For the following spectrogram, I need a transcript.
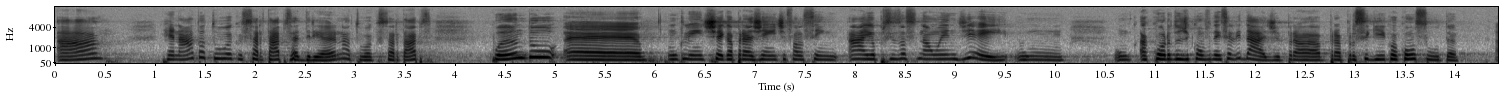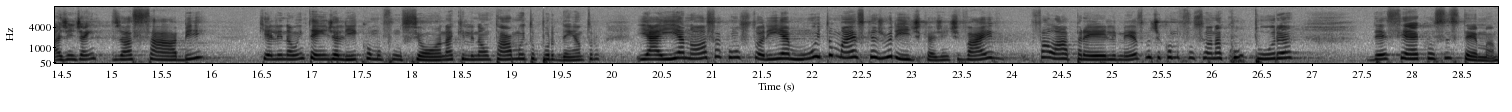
a Renata atua com startups, Adriana atua com startups. Quando é, um cliente chega para a gente e fala assim, ah, eu preciso assinar um NDA, um, um acordo de confidencialidade para prosseguir com a consulta. A gente já, já sabe que ele não entende ali como funciona, que ele não está muito por dentro. E aí a nossa consultoria é muito mais que a jurídica. A gente vai falar para ele mesmo de como funciona a cultura desse ecossistema.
